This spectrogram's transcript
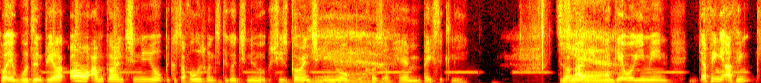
But it wouldn't be like, oh, I'm going to New York because I've always wanted to go to New York. She's going to New York because of him, basically. So I, I get what you mean. I think I think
